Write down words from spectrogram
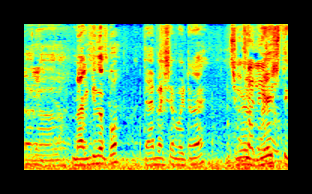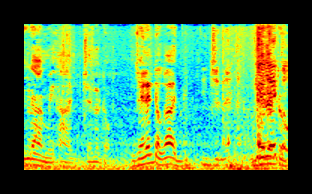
तर मॅगडी नको त्यापेक्षा बेटर आहे. जिकडे. व्हेज तिकडे आम्ही. हा जेलटो जेलेटो का? जिले- जेलेटो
